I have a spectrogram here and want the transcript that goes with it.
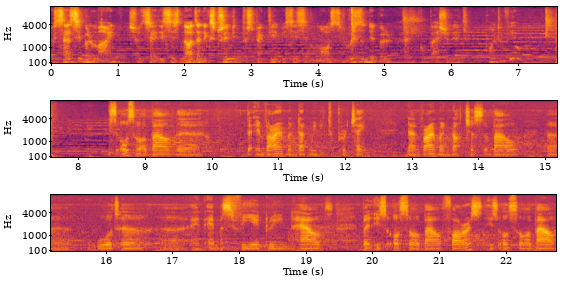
a sensible mind should say this is not an extremist perspective, this is a most reasonable and compassionate point of view. It's also about the, the environment that we need to protect. The environment not just about uh, water uh, and atmosphere, greenhouse, but it's also about forest, it's also about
